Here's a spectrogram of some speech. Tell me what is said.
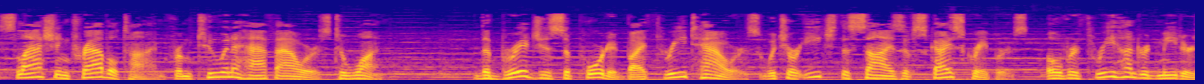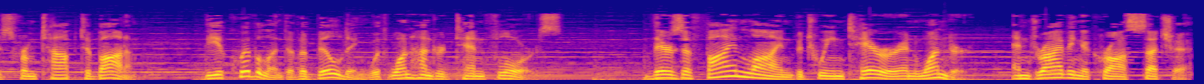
slashing travel time from two and a half hours to one. The bridge is supported by three towers which are each the size of skyscrapers, over 300 meters from top to bottom, the equivalent of a building with 110 floors. There's a fine line between terror and wonder, and driving across such a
